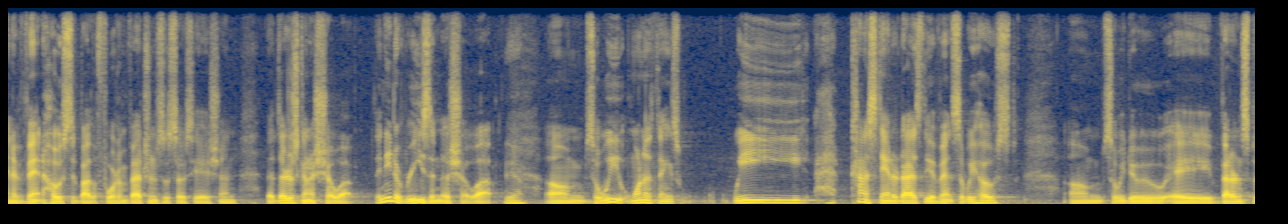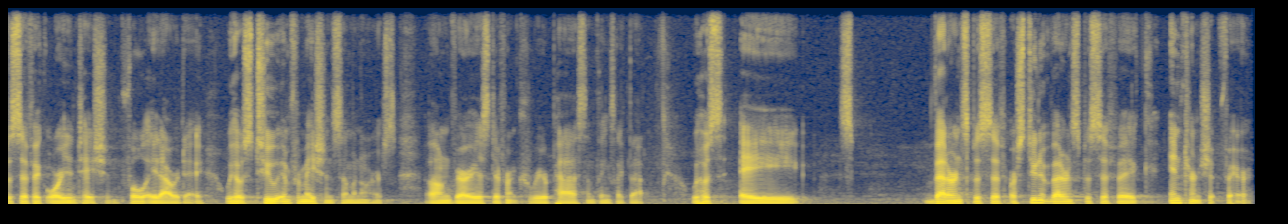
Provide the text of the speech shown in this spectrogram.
an event hosted by the Fordham Veterans Association that they're just going to show up. They need a reason to show up. Yeah. Um, so we one of the things we kind of standardize the events that we host. Um, so we do a veteran-specific orientation, full eight-hour day. We host two information seminars on various different career paths and things like that. We host a veteran-specific or student veteran-specific internship fair,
